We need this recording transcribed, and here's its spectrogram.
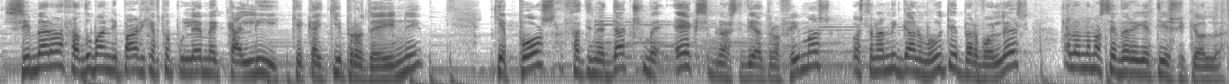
Σήμερα θα δούμε αν υπάρχει αυτό που λέμε καλή και κακή πρωτενη και πώς θα την εντάξουμε έξυπνα στη διατροφή μας, ώστε να μην κάνουμε ούτε υπερβολές, αλλά να μας ευεργετήσει κιόλας.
